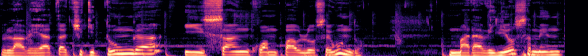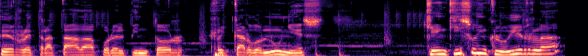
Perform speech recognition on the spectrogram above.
la Beata Chiquitunga y San Juan Pablo II, maravillosamente retratada por el pintor Ricardo Núñez, quien quiso incluirla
